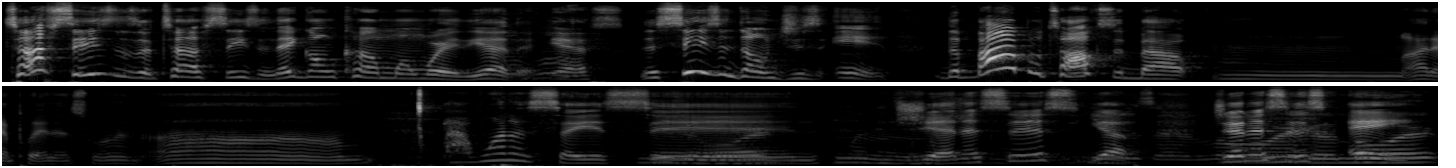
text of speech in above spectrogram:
Tough seasons are tough season. They gonna come one way or the other. Yes. The season don't just end. The Bible talks about. Mm, I didn't play this one. Um, I want to say it's in Genesis. Yep, Use a Lord. Genesis eight. Lord.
